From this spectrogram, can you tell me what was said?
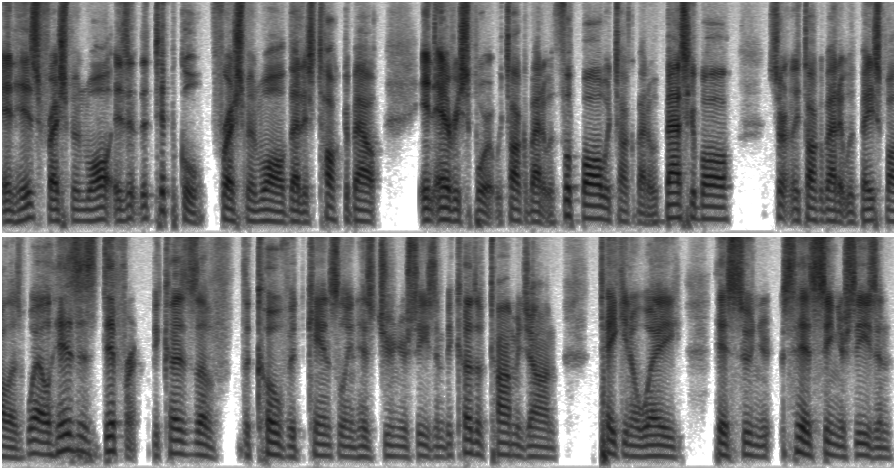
And his freshman wall isn't the typical freshman wall that is talked about in every sport. We talk about it with football, we talk about it with basketball certainly talk about it with baseball as well. His is different because of the COVID canceling his junior season, because of Tommy John taking away his senior his senior season.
